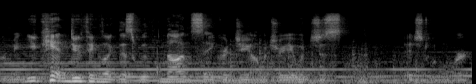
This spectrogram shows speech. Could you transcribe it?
I mean, you can't do things like this with non-sacred geometry. It would just, it just wouldn't work.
